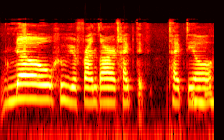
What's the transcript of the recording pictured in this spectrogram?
know who your friends are type th- type deal.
